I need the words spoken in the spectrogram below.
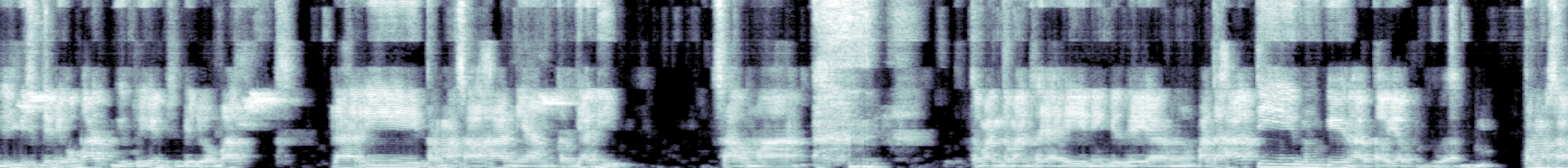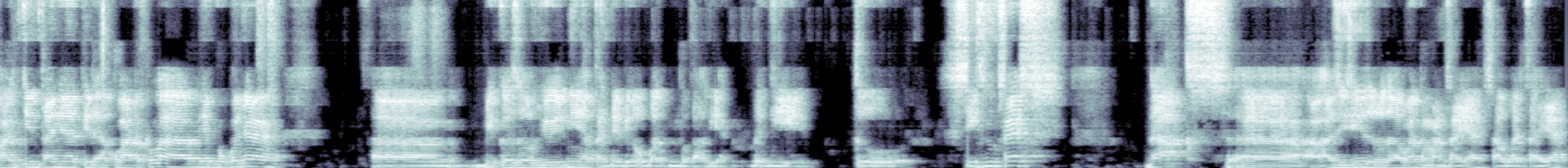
bisa jadi obat gitu ya bisa jadi obat dari permasalahan yang terjadi sama teman-teman saya ini gitu ya, yang patah hati mungkin atau ya permasalahan cintanya tidak kelar-kelar ya pokoknya uh, because of you ini akan jadi obat untuk kalian. Begitu. Sukses Dax uh, Azizi terutama teman saya sahabat saya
